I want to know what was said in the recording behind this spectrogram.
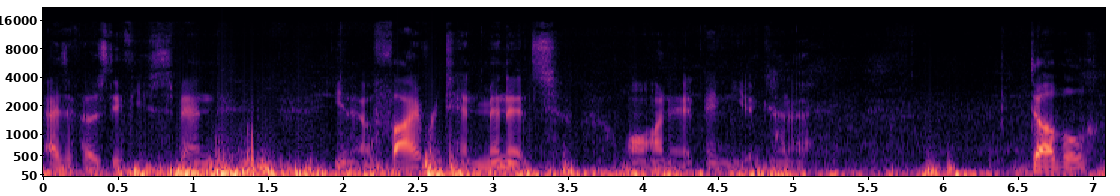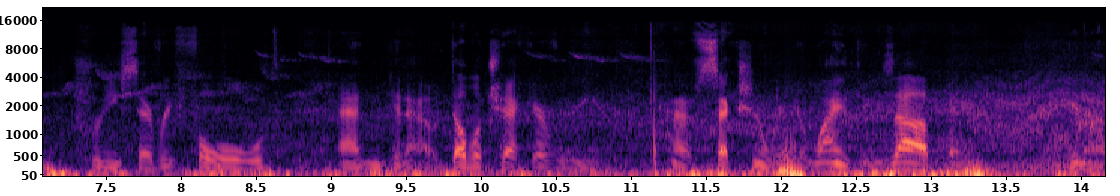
as opposed to if you spend you know five or ten minutes on it and you kind of double crease every fold and you know double check every kind of section where you line things up and you know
